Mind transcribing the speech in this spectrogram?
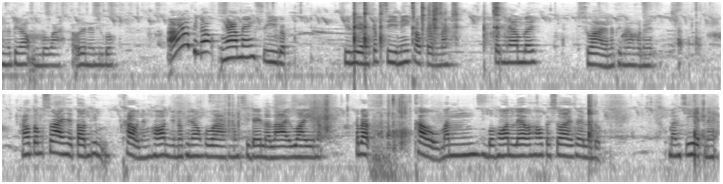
ำนะพี่น้องมันบอกว่าเขาเออนั่นนี่บอกอ้าพี่น้องงามแมงสีแบบสีเหลืองกับสีนี้เข้ากันนะคนงามเลยสวายนะพี่น้องวันนี้เราต้องสวายในตอนที่เข้ายังฮ้อนอยู่นะพี่น้องเพราะว่ามันสีได้ละลายไวเนาะถ้าแบบเข้ามันบ่ฮ้อนแล้วเราไปสวายใส่แล้วแบมันสิเห็ดนะ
